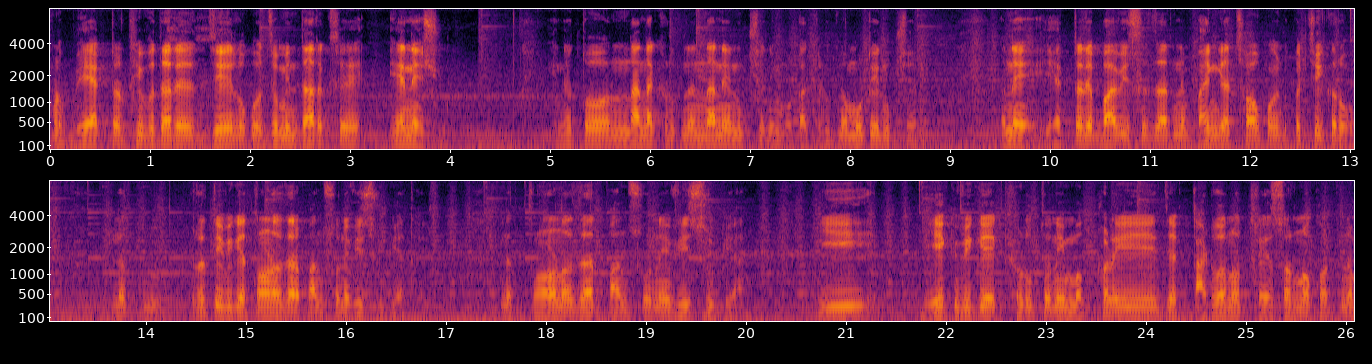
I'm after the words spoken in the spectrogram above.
પણ બે હેક્ટરથી વધારે જે લોકો જમીન ધારક છે, એને શું? એને તો નાના ખેડૂતને નાની નુકસાની, મોટા ખેડૂતને મોટી નુકસાની. અને હેક્ટરે બાવીસ હજારને ભાંગ્યા છ પોઈન્ટ પચીસ કરો, એટલે પ્રતિ વીઘે ત્રણ હજાર પાંચસો ને વીસ રૂપિયા થાય છે. એટલે ત્રણ હજાર પાંચસો ને વીસ રૂપિયા એ એક વીઘે ખેડૂતોની મગફળી જે કાઢવાનો થ્રેસરનો ખર્ચ ને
